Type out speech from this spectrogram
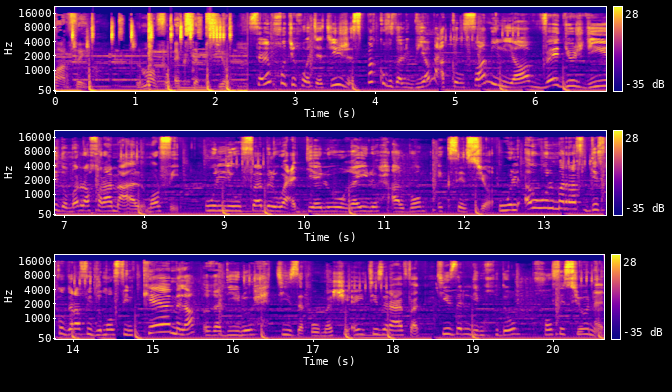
Parfait. Le monde faut exception. سلام خوتي خواتاتي جيسبر كو فوزالي بيان معكم فاميليا فيديو جديد ومرة أخرى مع المورفين واللي وفى بالوعد ديالو غيلوح ألبوم Excelsior والأول مرة في ال discographie ديال المورفين كاملة غادي يلوح teaser وماشي أي teaser عافاك. teaser اللي مخدوم professionnel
